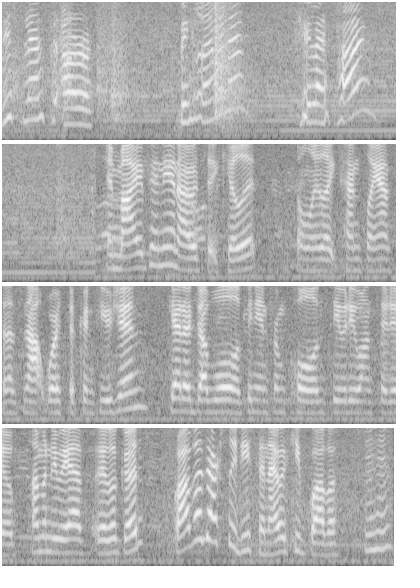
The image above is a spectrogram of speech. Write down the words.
These plants are pink lemonade, key lime pine. In my opinion, I would say kill it. It's only like 10 plants and it's not worth the confusion. Get a double opinion from Cole and see what he wants to do. How many do we have? They look good? Guava's actually decent. I would keep guava. Mm-hmm.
